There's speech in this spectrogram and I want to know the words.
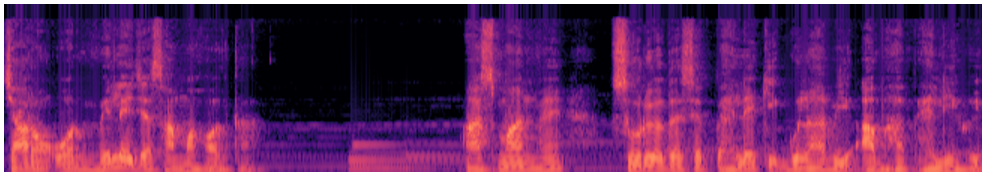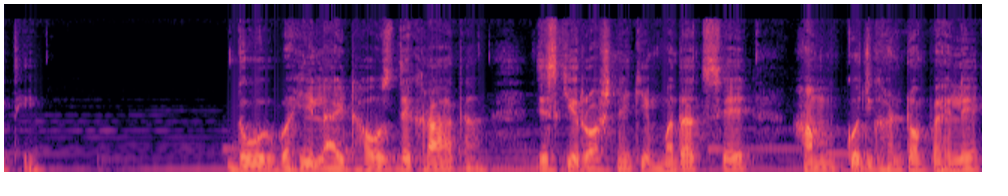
चारों ओर मिले जैसा माहौल था। आसमान में सूर्योदय से पहले की गुलाबी आभा फैली हुई थी। दूर वही लाइट हाउस दिख रहा था जिसकी रोशनी की मदद से हम कुछ घंटों पहले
